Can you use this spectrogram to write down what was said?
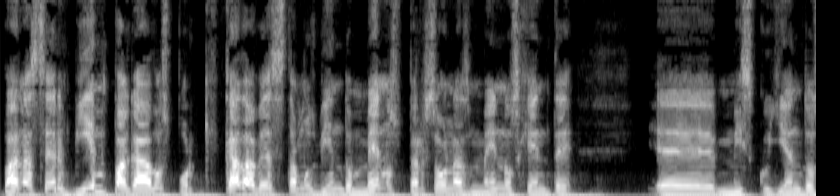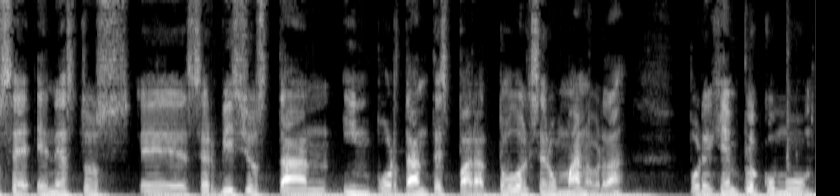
Van a ser bien pagados porque cada vez estamos viendo menos personas, menos gente eh, miscuyéndose en estos servicios tan importantes para todo el ser humano, ¿verdad? Por ejemplo, como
